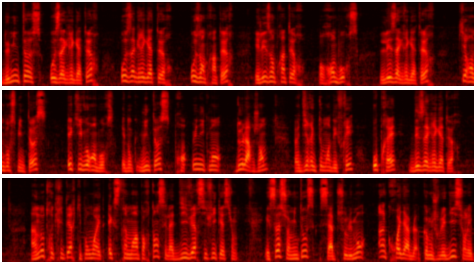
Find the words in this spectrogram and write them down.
de Mintos aux agrégateurs, aux agrégateurs aux emprunteurs, et les emprunteurs remboursent les agrégateurs qui remboursent Mintos et qui vous remboursent. Et donc Mintos prend uniquement de l'argent, euh, directement des frais auprès des agrégateurs. Un autre critère qui pour moi est extrêmement important, c'est la diversification. Et ça, sur Mintos, c'est absolument incroyable. Comme je vous l'ai dit, sur les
